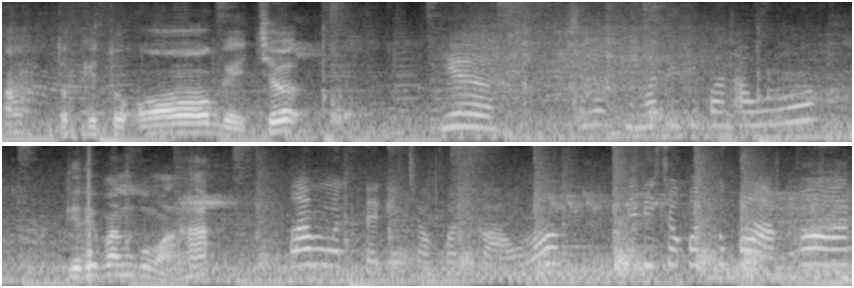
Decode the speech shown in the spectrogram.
Ah, tuh gitu oge, Cek. Ye, salaki mah titipan Allah. Tiripan kumaha? Lamun teu dicokot ke Allah, teu dicokot ke pelakor.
